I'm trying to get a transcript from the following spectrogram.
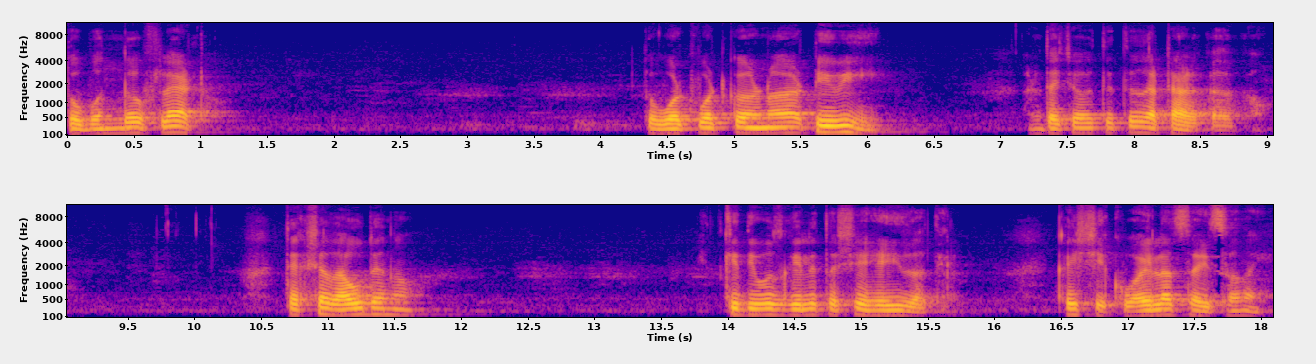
तो बंद फ्लॅट. तो वटवट करणारा टी व्ही आणि त्याच्यावरती ते रटाळ का त्यापेक्षा राहू दे ना. इतके दिवस गेले तसे हेही जातील. काही शिकवायलाच जायचं नाही.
